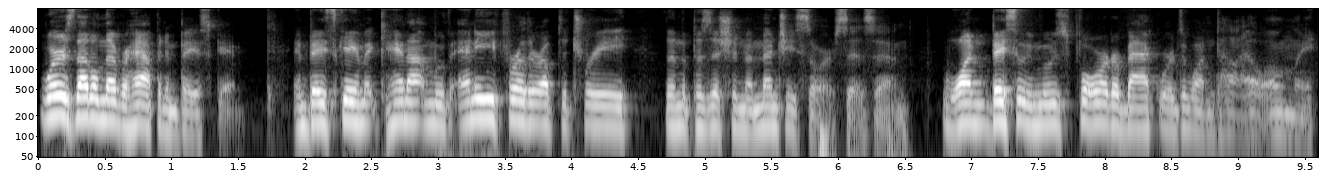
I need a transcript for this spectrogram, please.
Whereas that'll never happen in base game. In base game, it cannot move any further up the tree than the position Mamenchisaurus is in. One basically moves forward or backwards one tile only.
